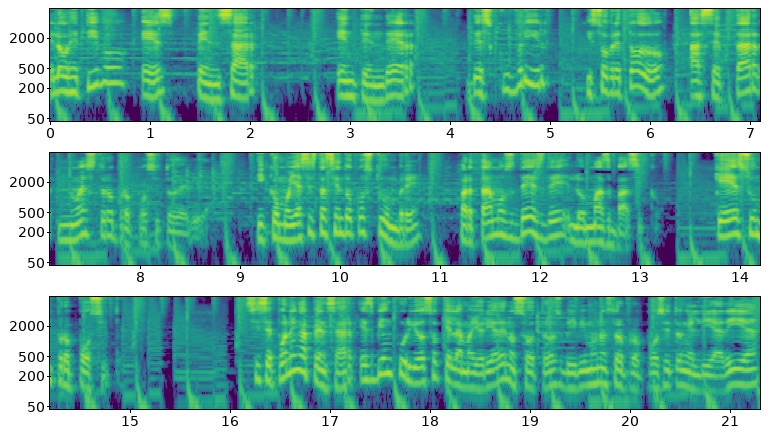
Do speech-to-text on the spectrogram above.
El objetivo es pensar, entender, descubrir y sobre todo aceptar nuestro propósito de vida. Y como ya se está haciendo costumbre, partamos desde lo más básico. ¿Qué es un propósito? Si se ponen a pensar, es bien curioso que la mayoría de nosotros vivimos nuestro propósito en el día a día,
